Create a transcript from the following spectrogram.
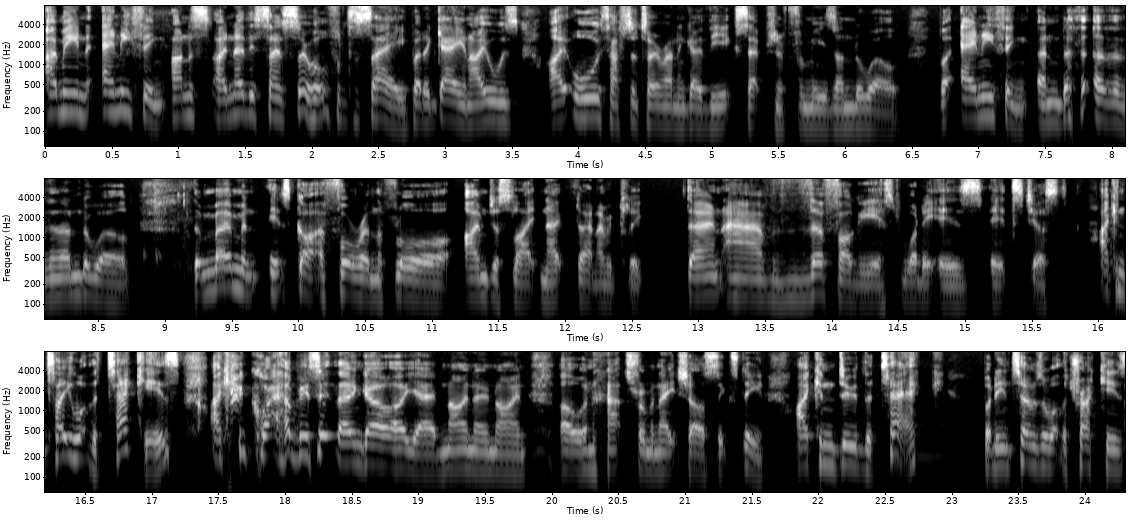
I mean, anything. Honest, I know this sounds so awful to say, but again, I always, I always have to turn around and go. The exception for me is Underworld. But anything under, other than Underworld, the moment it's got a four on the floor, I'm just like, nope, don't have a clue. Don't have the foggiest what it is. It's just, I can tell you what the tech is. I can quite happily sit there and go, oh yeah, 909. Oh, and hats from an HR16. I can do the tech. But in terms of what the track is,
